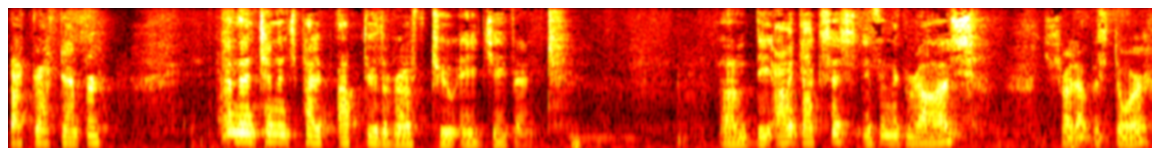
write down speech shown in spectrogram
backdraft damper and then 10 inch pipe up through the roof to a J vent. Um, the attic access is in the garage, just right out this door.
